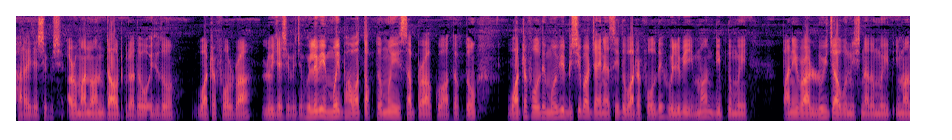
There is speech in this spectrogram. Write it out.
হাৰাই যাইছে গৈছে আৰু মানুহখন ডাউট কৰাটো এইটোতো ৱাটাৰফল পৰা লৈ যাইছে গৈছে হ'লে মই ভাবা তকটো মই হিচাপ পৰা কোৱা তকটো ৱাটাৰফলতে মই বি বেছিবাৰ যাই নাছে এইটো ৱাটাৰফলতে হ'লে বি ইমান ডিপটো মই পানীৰ পৰা লৈ যাব নিচিনাটো মই ইমান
